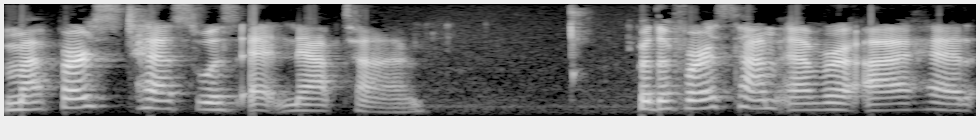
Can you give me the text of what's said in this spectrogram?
my first test was at nap time. For the first time ever, I had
